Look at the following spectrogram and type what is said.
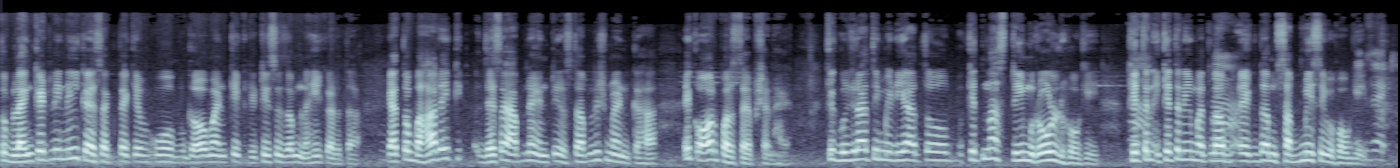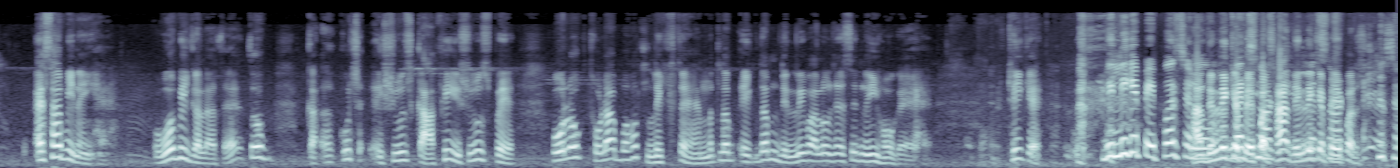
तो ब्लैंकेटली नहीं कह सकते कि वो गवर्नमेंट की क्रिटिसिज्म नहीं करता. या तो बाहर एक, जैसे आपने एंटी एस्टेब्लिशमेंट कहा एक और परसेप्शन है कि गुजराती मीडिया तो कितना स्टीम रोल्ड होगी कितनी कितनी मतलब हाँ। एकदम सबमिसिव होगी। ऐसा भी नहीं है। वो भी गलत है। तो कुछ इश्यूज़ काफ़ी इश्यूज़ पे वो लोग थोड़ा बहुत लिखते हैं मतलब एकदम दिल्ली वालों जैसे नहीं हो गए हैं। ठीक है। दिल्ली के पेपर्स चलो हाँ दिल्ली के पेपर्स not- हाँ दिल्ली के पेपर्स ऐसा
